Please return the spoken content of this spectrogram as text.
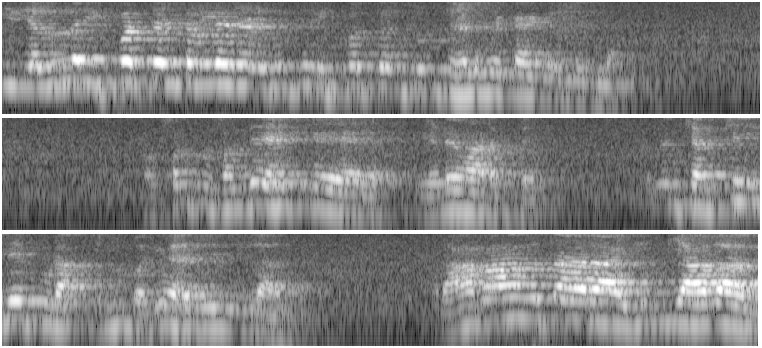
ಇದೆಲ್ಲ ಇಪ್ಪತ್ತೆಂಟರಲ್ಲೇ ನಡೆದಿದ್ದರೆ ಇಪ್ಪತ್ತೆಂಟು ಅಂತ ಹೇಳಬೇಕಾಗಿರಲಿಲ್ಲ. ಸ್ವಲ್ಪ ಸಂದೇಹಕ್ಕೆ ಎಡೆ ಮಾಡುತ್ತೆ. ಚರ್ಚೆ ಇದೆ ಕೂಡ, ಇನ್ನು ಬಗೆಹರಿಲಿಲ್ಲ ಅದು. ರಾಮಾವತಾರ ಆಗಿದ್ದು ಯಾವಾಗ?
